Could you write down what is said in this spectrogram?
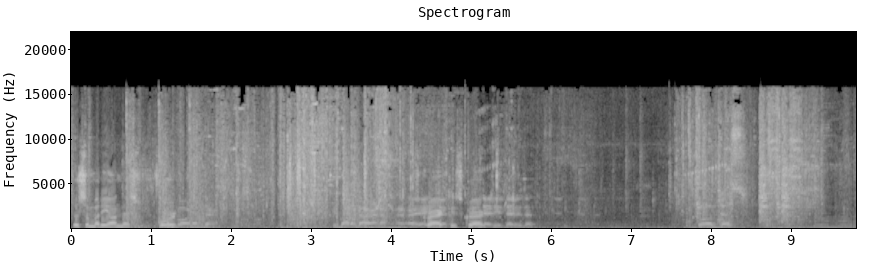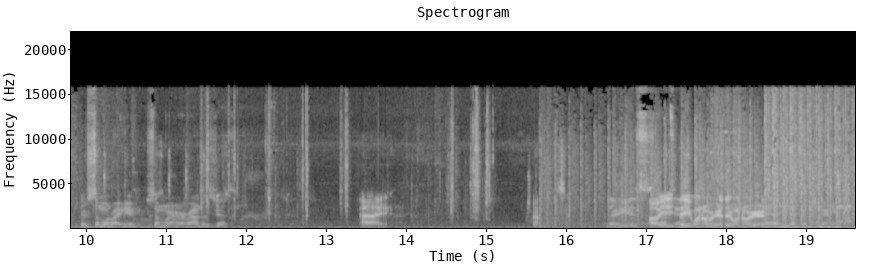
There's somebody on this I'm fort. going up there. He's about to die right now. Uh, cracked, dead. he's cracked. He's dead, he's dead, he's dead. Go up, Jess. There's someone right here. Somewhere around us, Jess. Alright. Trying to listen. There he is. Oh, you, they went over here. They went over here. Yeah, he's up there underneath.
